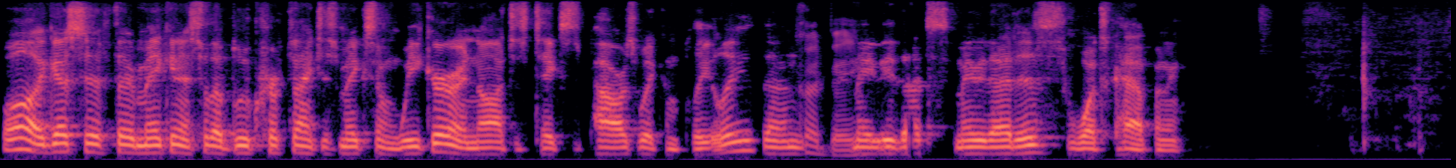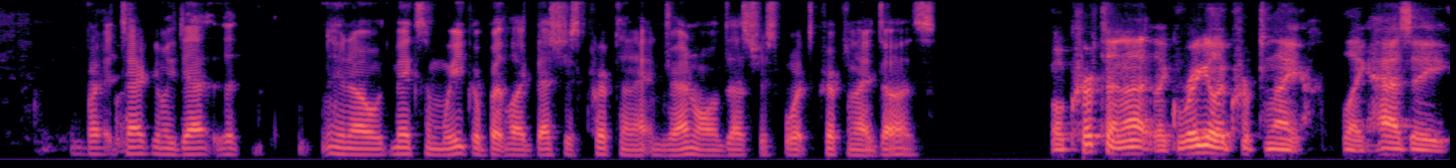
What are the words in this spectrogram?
Well, I guess if they're making it so that blue kryptonite just makes him weaker and not just takes his powers away completely, then maybe that's maybe that is what's happening. But technically that, that you know it makes him weaker. But like that's just kryptonite in general. That's just what kryptonite does. Well, kryptonite, like regular kryptonite, like has a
